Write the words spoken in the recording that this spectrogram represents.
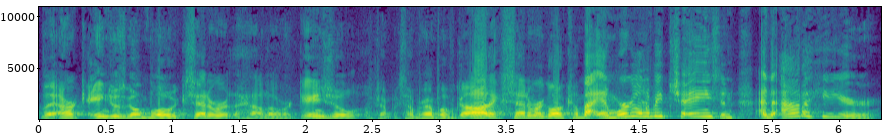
the archangel's going to blow, etc. The archangel, the trump of God, etc. going to come back, and we're going to be changed and, and out of here.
